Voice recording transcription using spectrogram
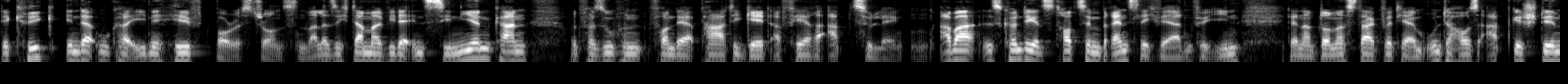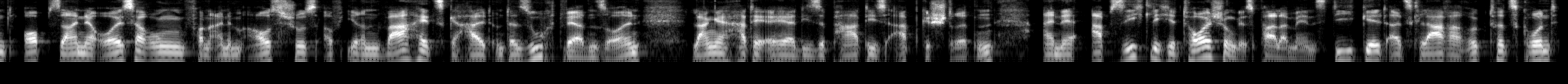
der Krieg in der Ukraine hilft Boris Johnson, weil er sich da mal wieder inszenieren kann und versuchen, von der Partygate-Affäre abzulenken. Aber es könnte jetzt trotzdem brenzlig werden für ihn, denn am Donnerstag wird ja im Unterhaus abgestimmt, ob seine Äußerungen von einem Ausschuss auf ihren Wahrheitsgehalt untersucht werden sollen. Lange hatte er ja diese Partys abgestritten. Eine absichtliche Täuschung des Parlaments, die gilt als klarer Rücktrittsgrund.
